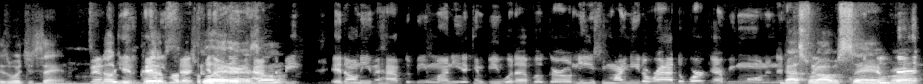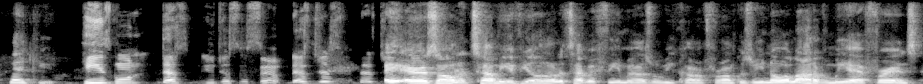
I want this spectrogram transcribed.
is what you're saying. Simps No, you get good, bro. That's sex. Go It ahead, don't even have Arizona. to be. It don't even have to be money. It can be whatever a girl needs. She might need a ride to work every morning. If That's what I was saying, bro. that, Thank you. he's going. That's you just a simp. That's just. That's just Hey, Arizona, tell me if you don't know the type of females where we come from, because we know a lot of them. We have friends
